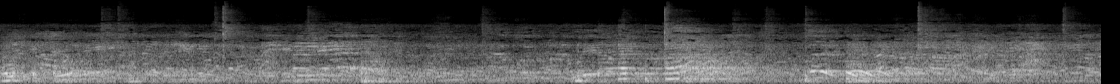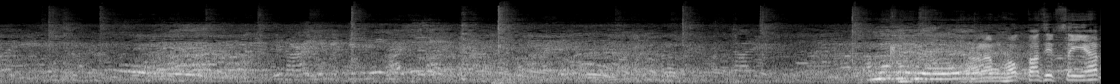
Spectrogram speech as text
อำนาจให้ เลยเอาละหกต่อสิบสี่ครับ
